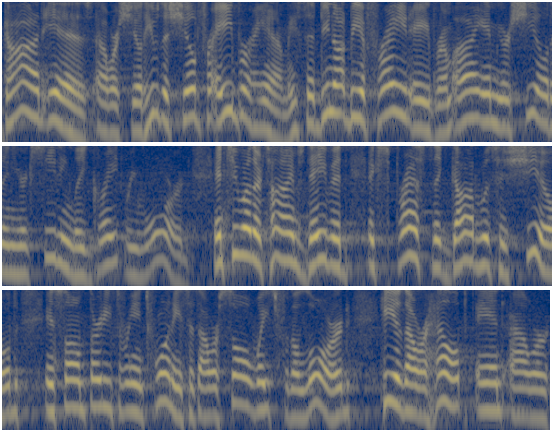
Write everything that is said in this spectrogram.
God is our shield. He was a shield for Abraham. He said, Do not be afraid, Abram. I am your shield and your exceedingly great reward. And two other times, David expressed that God was his shield in Psalm 33 and 20. It says, Our soul waits for the Lord. He is our help and our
